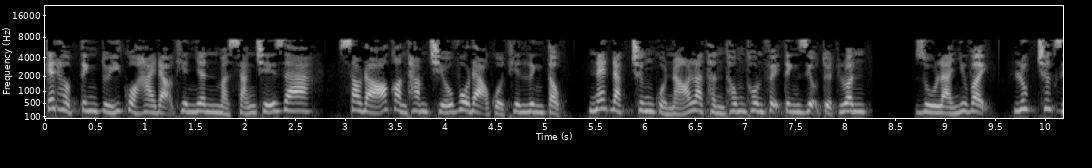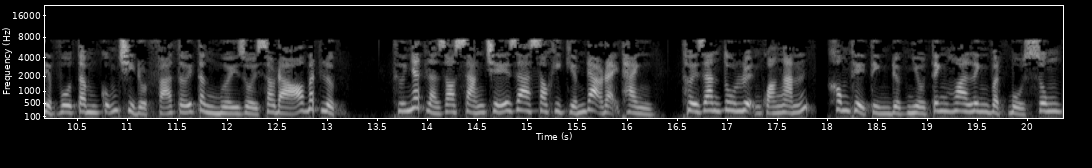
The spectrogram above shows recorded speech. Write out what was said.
kết hợp tinh túy của hai đạo thiên nhân mà sáng chế ra, sau đó còn tham chiếu vô đạo của thiên linh tộc, nét đặc trưng của nó là thần thông thôn phệ tinh diệu tuyệt luân. Dù là như vậy, lúc trước Diệp vô tâm cũng chỉ đột phá tới tầng 10 rồi sau đó bất lực. Thứ nhất là do sáng chế ra sau khi kiếm đạo đại thành, thời gian tu luyện quá ngắn, không thể tìm được nhiều tinh hoa linh vật bổ sung.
